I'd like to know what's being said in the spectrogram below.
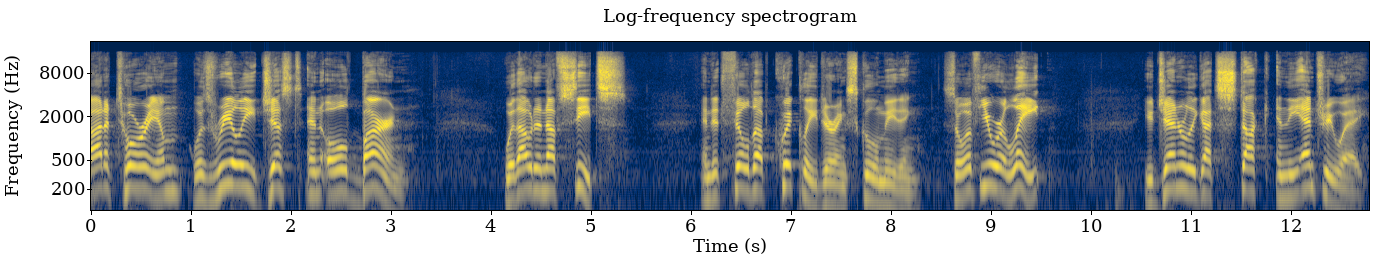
auditorium was really just an old barn without enough seats, and it filled up quickly during school meeting. So if you were late, you generally got stuck in the entryway,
